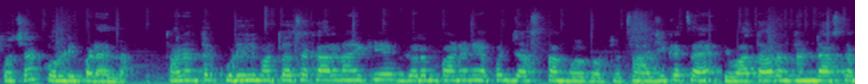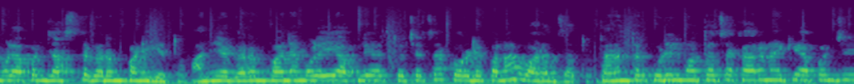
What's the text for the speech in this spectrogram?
त्वचा कोरडी पडायला लागते. त्यानंतर पुढील महत्त्वाचं कारण आहे की गरम पाण्याने आपण जास्त आंघोळ करतो. साहजिकच आहे की वातावरण थंड असल्यामुळे आपण जास्त गरम पाणी घेतो आणि या गरम पाण्यामुळेही आपल्या त्वचेचा कोरडेपणा वाढत जातो. त्यानंतर पुढील महत्त्वाचं कारण आहे की आपण जे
